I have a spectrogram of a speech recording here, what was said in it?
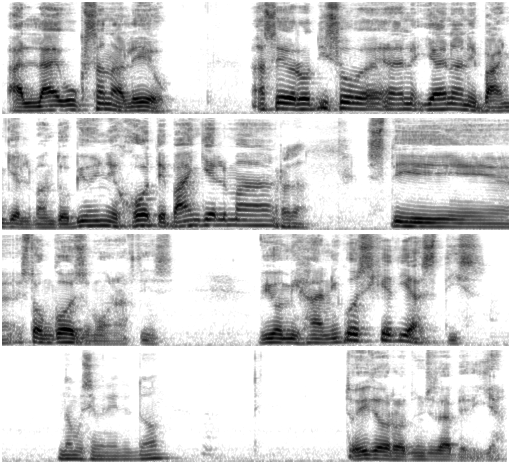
αλλά εγώ ξαναλέω. Να σε ρωτήσω ένα- για έναν επάγγελμα το οποίο είναι hot επάγγελμα Ρώτα. στη, στον κόσμο αυτής. Βιομηχανικός σχεδιαστής. Να μου σημαίνει το. Το ίδιο ρωτούν και τα παιδιά.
